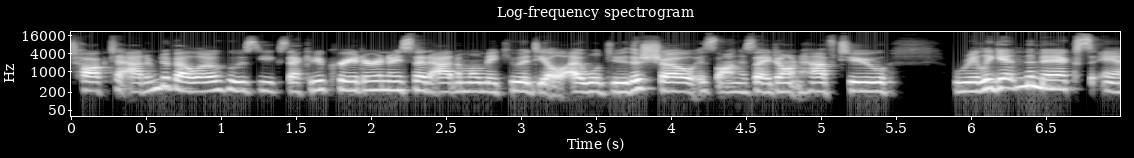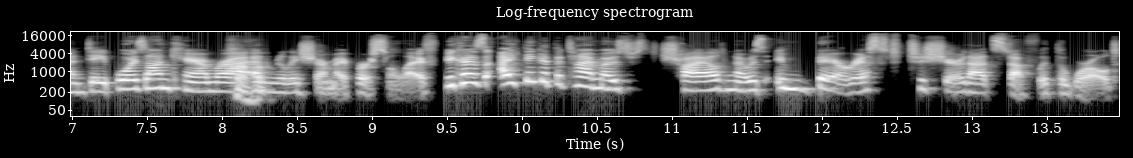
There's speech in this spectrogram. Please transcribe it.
talked to Adam DiVello, who is the executive creator, and I said, Adam, I'll make you a deal. I will do the show as long as I don't have to really get in the mix and date boys on camera and really share my personal life. Because I think at the time I was just a child and I was embarrassed to share that stuff with the world.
